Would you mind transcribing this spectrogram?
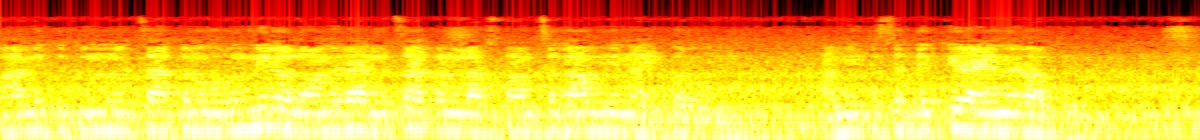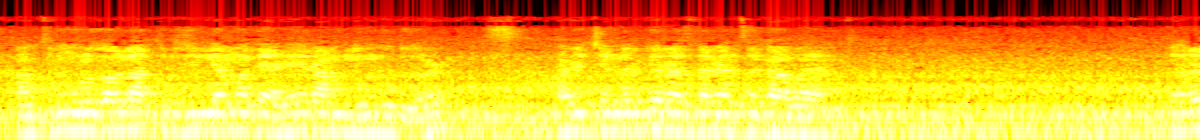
आम्ही तिथून चाकणवरून निघालो. आम्ही राहिलं चाकणला असतो. आमचं गाव हे नाही करून आम्ही इथं सध्या किरायाने राहतो. आमचं मूळ गाव लातूर जिल्ह्यामध्ये आहे रामलिंग उदगड. हरिश्चंद्र बिराजदार यांचं गाव आहे तर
